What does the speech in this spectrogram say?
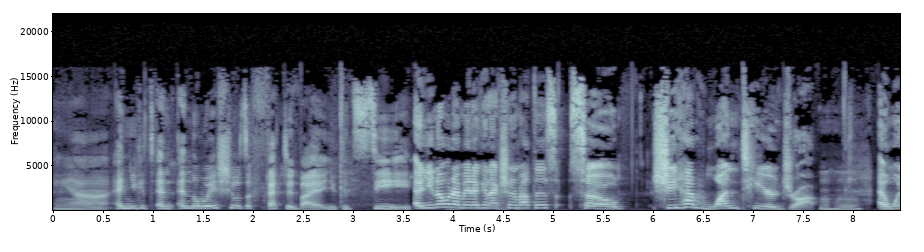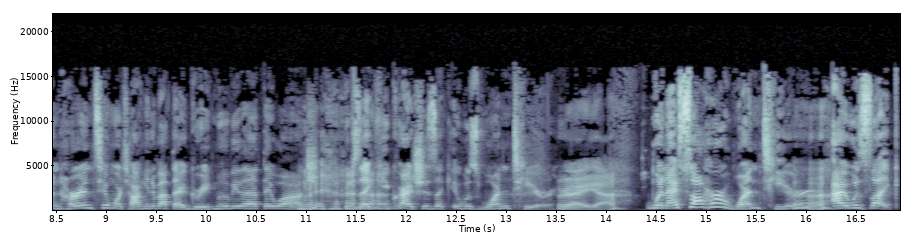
Yeah, and you could, and, and the way she was affected by it, you could see. And you know what? I made a connection about this. So she had one tear drop, Mm-hmm. and when her and Tim were talking about that Greek movie that they watched, he was like, "You cried." She's like, "It was one tear." Right? Yeah. When I saw her one tear, Uh-huh. I was like,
